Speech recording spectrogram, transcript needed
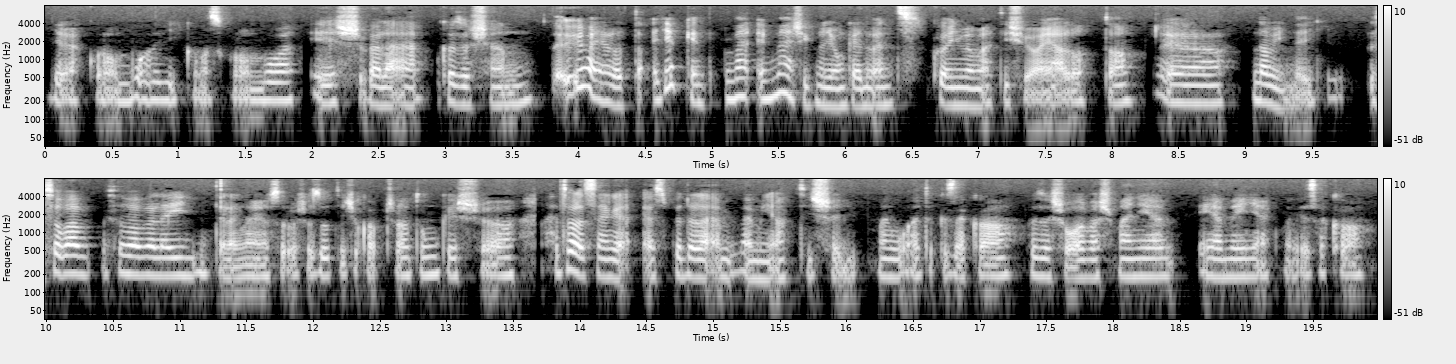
gyerekkoromból, vagy így kamaszkoromból, és vele közösen, ő ajánlotta. Egyébként egy másik nagyon kedvenc könyvemet is ő ajánlotta. Na mindegy, Szóval, szóval vele így tényleg nagyon szoros az ott is a kapcsolatunk, és hát valószínűleg ez például emiatt is, hogy megvoltak ezek a közös olvasmány élmények, meg ezek a,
